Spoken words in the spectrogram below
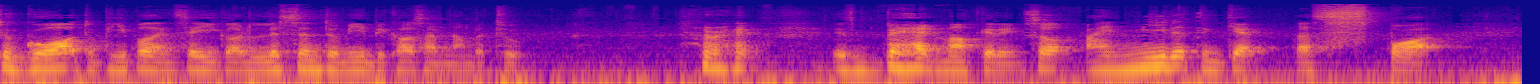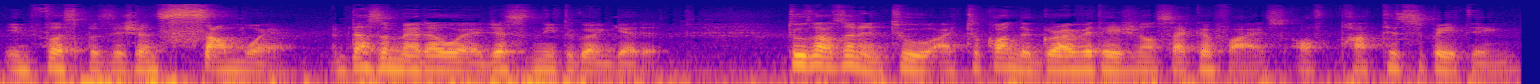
to go out to people and say you got to listen to me because I'm number two. right? It's bad marketing. So I needed to get a spot in first position somewhere. It doesn't matter where, I just need to go and get it. 2002, I took on the gravitational sacrifice of participating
